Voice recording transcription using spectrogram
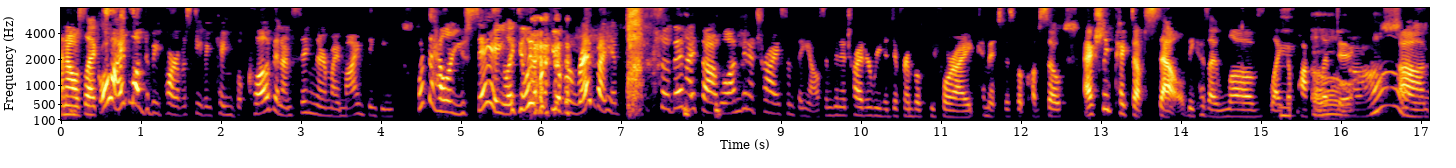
And I was like, oh, I'd love to be part of a Stephen King book club. And I'm sitting there in my mind thinking, what the hell are you saying? Like, the only book you ever read by him. So then I thought, well, I'm going to try something else. I'm going to try to read a different book before I commit to this book club. So I actually picked up Cell because I love like Mm. apocalyptic. Oh. Um,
